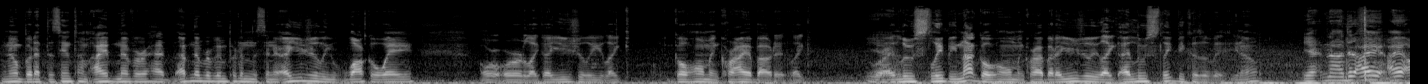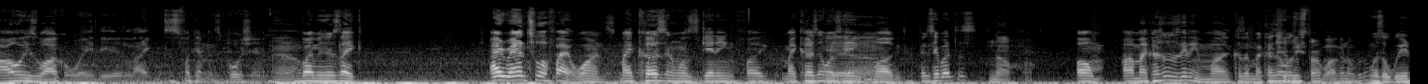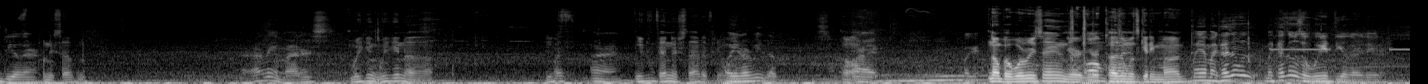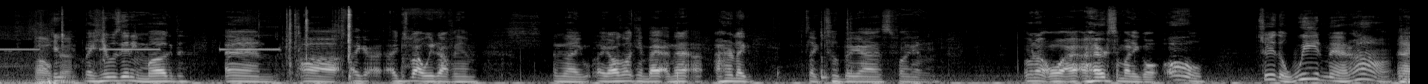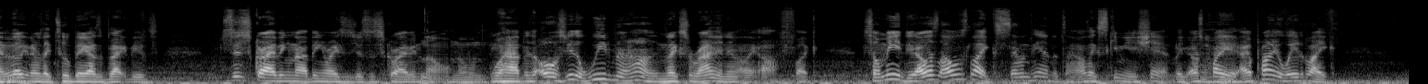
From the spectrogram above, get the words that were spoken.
you know, but at the same time, I've never had, I've never been put in the center. I usually walk away, or or like I usually like go home and cry about it, like, or I lose sleep. Not go home and cry, but I usually like I lose sleep because of it, you know. Yeah, no, dude, I, I always walk away, dude. Like, just fucking this bullshit. Yeah. But I mean, there's like, I ran to a fight once. My cousin was getting fuck. My cousin was Yeah. getting mugged. Did I say about this? No. Um, uh, my cousin was getting mugged because my cousin Should we was, start walking over there? was a weird dealer. Twenty-seven. I don't think it matters. We can we can uh. Like, all right. you can finish that if you Oh, want. Oh, you I mean? The- Oh. All right. Okay. No, but what were you saying? Your your Um, cousin my- was getting mugged. Man, my cousin was my cousin was a weed dealer, dude. Oh, He, okay. like he was getting mugged, and uh, like I just bought weed off of him, and like like I was walking back, and then I, I heard like like two big ass fucking. Oh no! Well, I, I heard somebody go, "Oh, so you're the weed man, huh?" And Mhm. I looked, and it was like two big ass black dudes, just describing, not being racist, just describing. No, no one. What happens? Oh, so you're the weed man, huh? And like surrounding him, I'm like, oh fuck. So me, dude, I was I was like 17 at the time. I was like skinny as shit. Like I was probably Mhm. I probably weighed like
